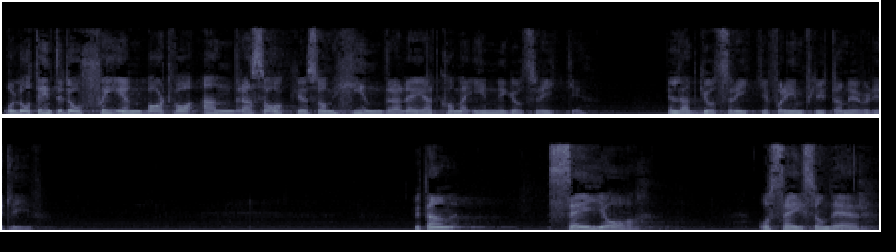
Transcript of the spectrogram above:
Och låt det inte då skenbart vara andra saker som hindrar dig att komma in i Guds rike, eller att Guds rike får inflytande över ditt liv. Utan säg ja och säg som det är.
